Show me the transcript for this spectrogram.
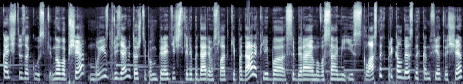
В качестве закуски. Но вообще мы с друзьями тоже, типа, мы периодически либо дарим сладкий подарок, либо собираем его сами из классных приколдесных конфет. Вообще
